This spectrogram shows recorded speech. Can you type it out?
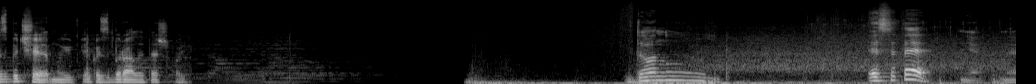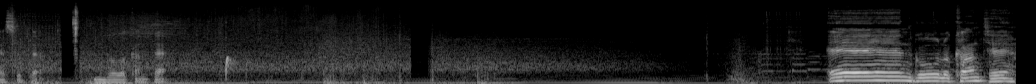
СБЧ ми якось збирали теж. Ой. Да ну. СТ? Ні, не СТ. Голо Енголо Канте.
